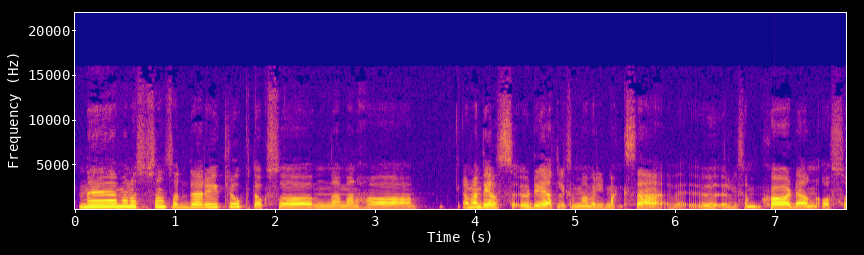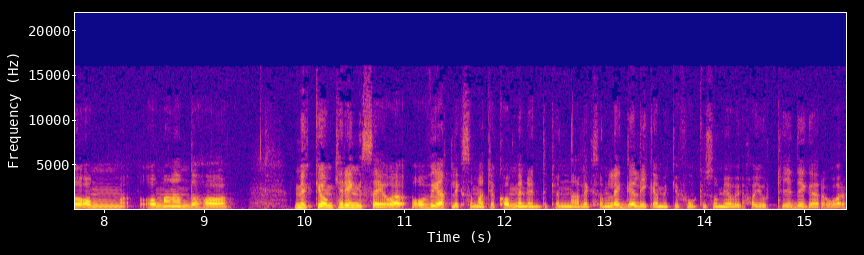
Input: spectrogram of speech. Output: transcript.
Nej, men också, sen så där är det ju klokt också när man har Ja, men dels ur det att liksom man vill maxa eh, liksom skörden och så om, om man ändå har mycket omkring sig och, och vet liksom att jag kommer inte kunna liksom lägga lika mycket fokus som jag har gjort tidigare år.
